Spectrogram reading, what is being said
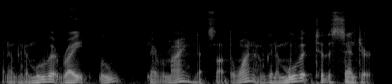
and I'm going to move it right. Ooh, never mind. That's not the one. I'm going to move it to the center.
